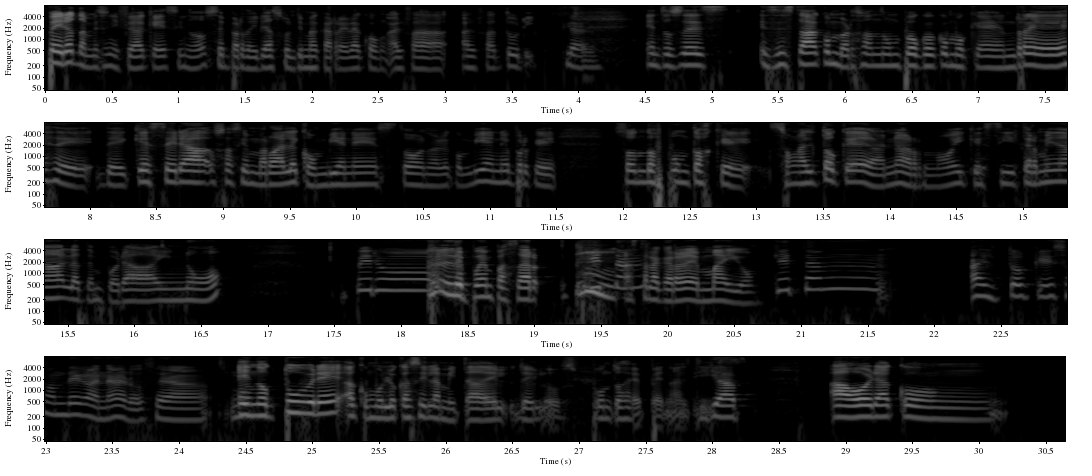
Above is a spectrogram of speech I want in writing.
Pero también significa que si no, se perdería su última carrera con Alfa, Alfa Turi. Claro. Entonces, se estaba conversando un poco como que en redes de, de qué será, o sea, si en verdad le conviene esto o no le conviene, porque son dos puntos que son al toque de ganar, ¿no? Y que si termina la temporada y no, Pero, le pueden pasar tan- hasta la carrera de mayo. ¿qué tan al toque son de ganar? O sea, no- En octubre acumuló casi la mitad de, de los puntos de penalti. Ya. Ahora con,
